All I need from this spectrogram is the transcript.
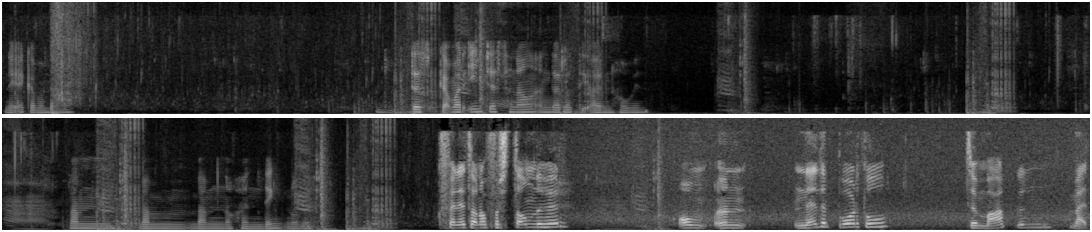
Nee, ik heb hem al. Dus ik heb maar één chest gedaan en daar zat die iron hoe in. We hebben, we, hebben, we hebben nog een ding nodig. Ik vind het dan nog verstandiger om een nether portal te maken met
